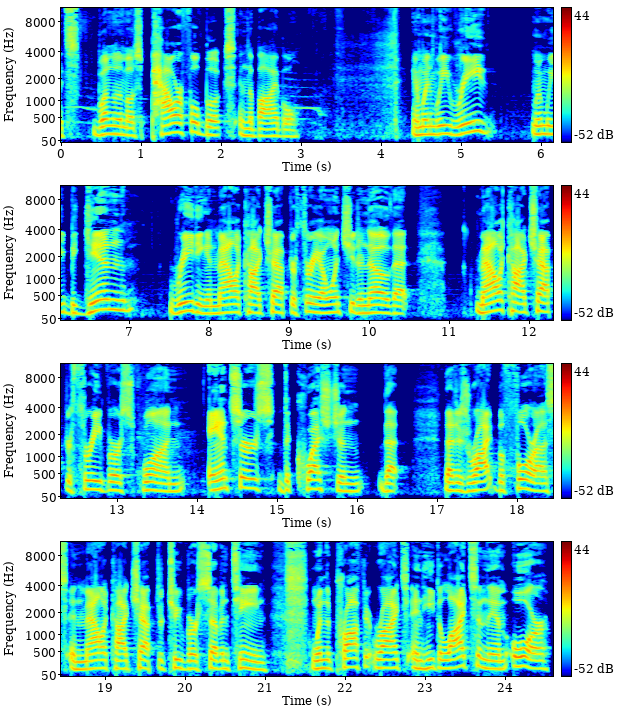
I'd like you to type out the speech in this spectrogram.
It's one of the most powerful books in the Bible. And when we read, when we begin reading in Malachi chapter 3, I want you to know that Malachi chapter 3, verse 1 answers the question that, that is right before us in Malachi chapter 2, verse 17, when the prophet writes, And he delights in them, or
